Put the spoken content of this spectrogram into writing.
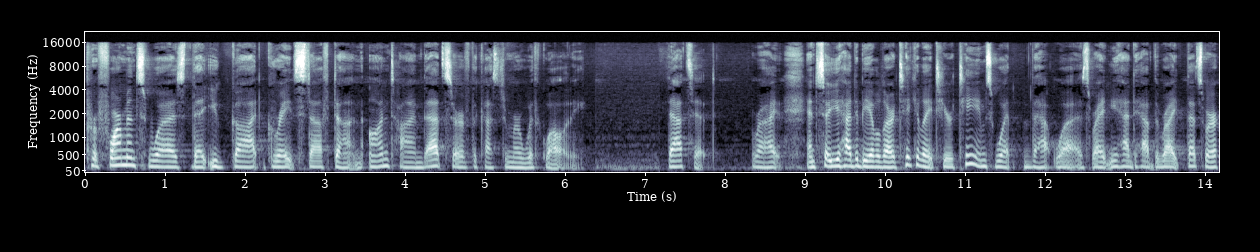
performance was that you got great stuff done on time that served the customer with quality. That's it, right? And so you had to be able to articulate to your teams what that was, right? You had to have the right, that's where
